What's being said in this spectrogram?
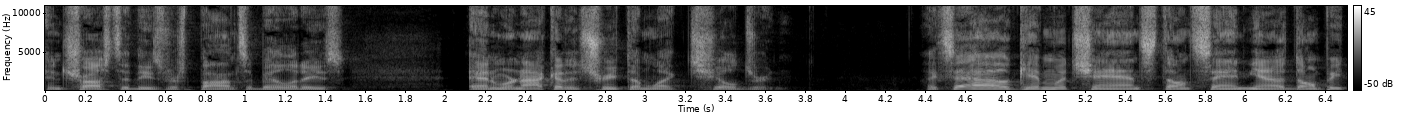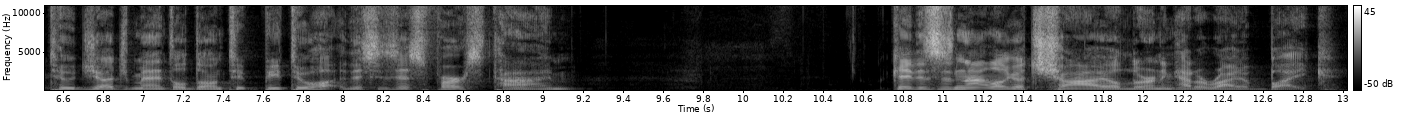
entrusted these responsibilities, and we're not going to treat them like children. Like say, oh, give him a chance. Don't say, you know, don't be too judgmental. Don't be too. Hard. This is his first time. Okay, this is not like a child learning how to ride a bike.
